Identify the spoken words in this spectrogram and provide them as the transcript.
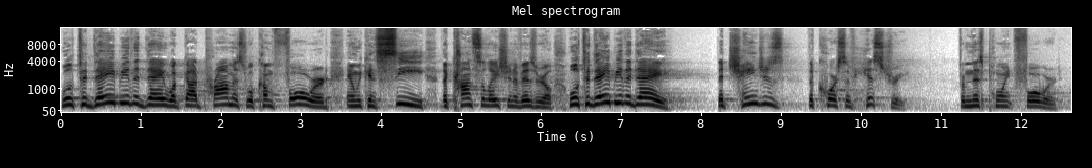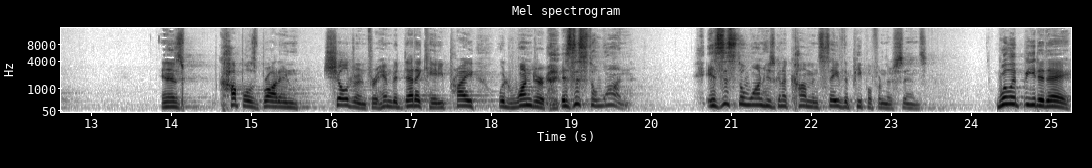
Will today be the day what God promised will come forward and we can see the consolation of Israel? Will today be the day that changes the course of history? From this point forward. And as couples brought in children for him to dedicate, he probably would wonder is this the one? Is this the one who's going to come and save the people from their sins? Will it be today?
